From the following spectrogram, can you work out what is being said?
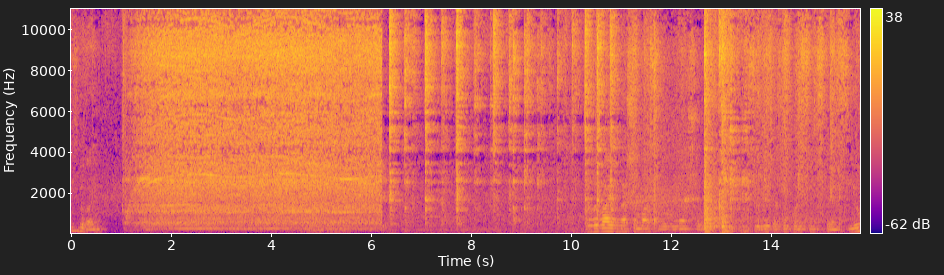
І збиваємо. Виливаємо наше масло в нашу сюди таку консистенцію.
